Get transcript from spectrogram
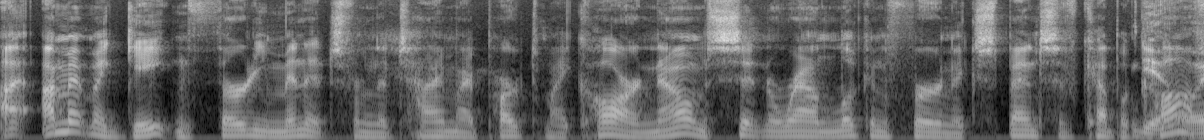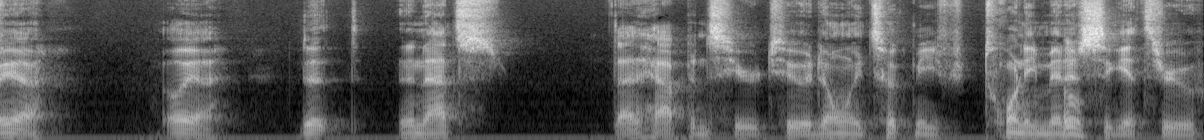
I, I'm at my gate in 30 minutes from the time I parked my car. Now I'm sitting around looking for an expensive cup of Yeah. Oh, coffee. Oh yeah. Oh yeah. That and that's that happens here too. It only took me 20 minutes to get through.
